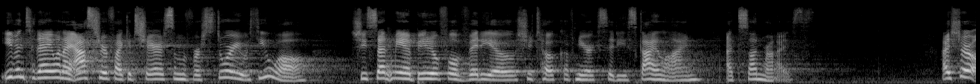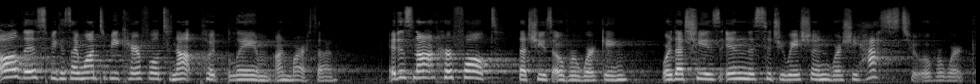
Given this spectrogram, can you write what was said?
Even today, when I asked her if I could share some of her story with you all, she sent me a beautiful video she took of New York City skyline at sunrise. I share all this because I want to be careful to not put blame on Martha. It is not her fault that she is overworking or that she is in the situation where she has to overwork.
